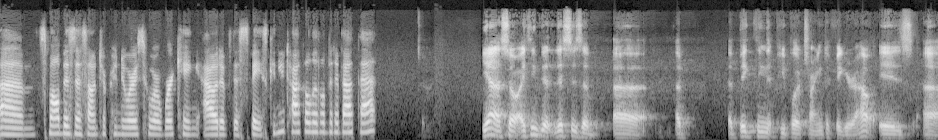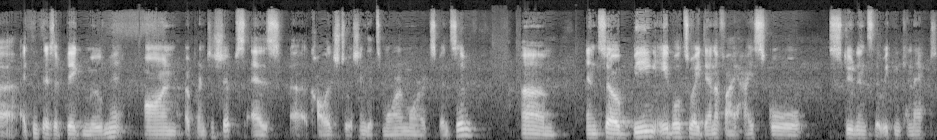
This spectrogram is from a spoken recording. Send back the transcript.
um, small business entrepreneurs who are working out of the space. Can you talk a little bit about that? Yeah, so I think that this is a, a, a, a big thing that people are trying to figure out is uh, I think there's a big movement on apprenticeships as uh, college tuition gets more and more expensive. Um, and so being able to identify high school students that we can connect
